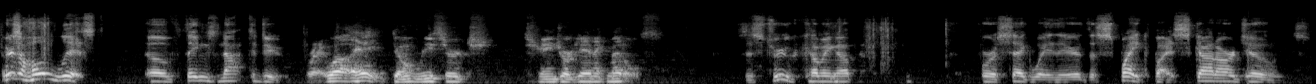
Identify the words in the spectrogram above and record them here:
There's a whole list of things not to do. Right. Well, hey, don't research strange organic metals. This is true. Coming up for a segue there, The Spike by Scott R. Jones.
